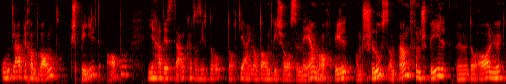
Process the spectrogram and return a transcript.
unglaublich an die Wand gespielt, aber ich hatte jetzt gedacht, dass ich da doch die eine oder andere Chance mehr mache, weil am Schluss, am Ende des Spiels, wenn man hier anschaut,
